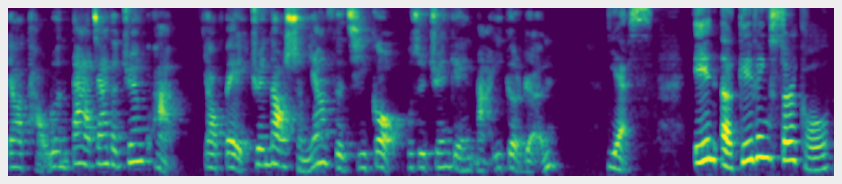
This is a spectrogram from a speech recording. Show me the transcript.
要讨论大家的捐款。要被捐到什么样子的机构，或是捐给哪一个人？Yes, in a giving circle,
